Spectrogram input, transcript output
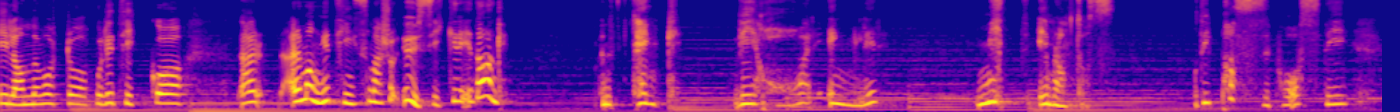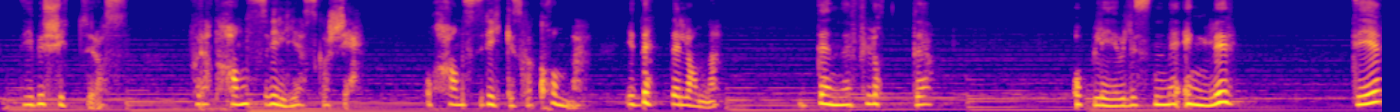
i landet vårt, og politikk og det er, er mange ting som er så usikre i dag. Men tenk, vi har engler midt iblant oss. Og de passer på oss, de, de beskytter oss for at hans vilje skal skje. Og hans rike skal komme i dette landet. Denne flotte opplevelsen med engler, det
